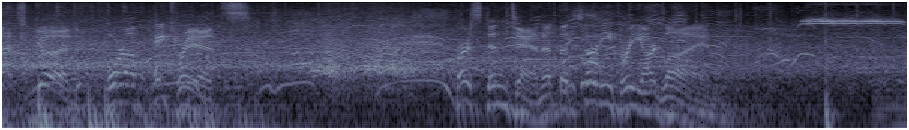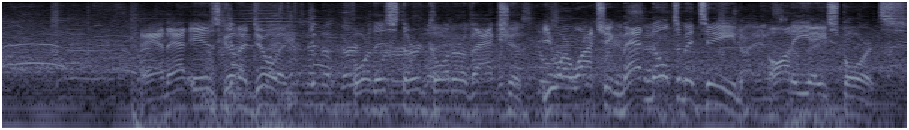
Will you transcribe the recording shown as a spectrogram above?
That's good for a Patriots. First and 10 at the 33-yard line. And that is going to do it for this third quarter of action. You are watching Madden Ultimate Team on EA Sports.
